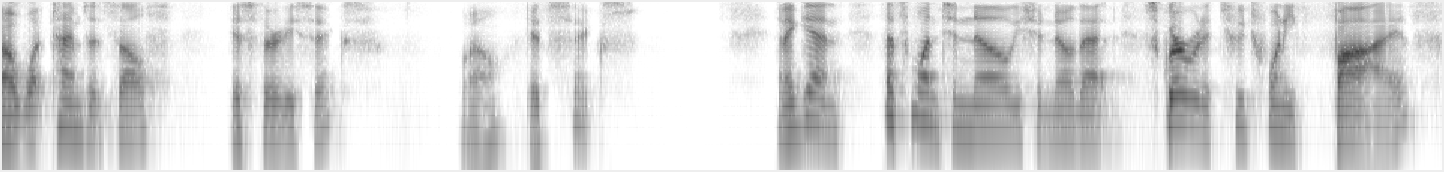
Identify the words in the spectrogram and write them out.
Uh, what times itself is 36? Well, it's 6. And again, that's one to know. You should know that square root of 225.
